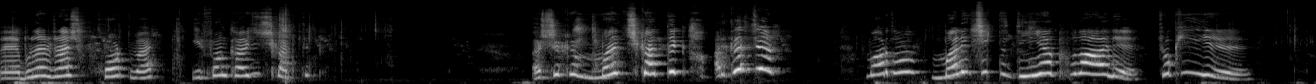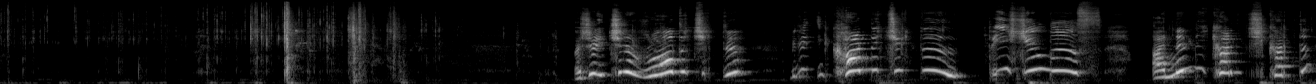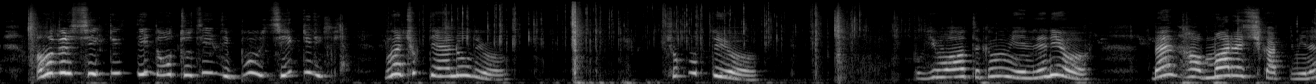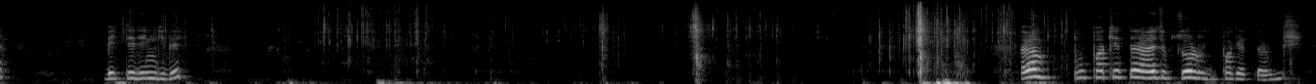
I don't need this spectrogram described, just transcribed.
Ee, burada Rashford var. İrfan Kayıcı çıkarttık. Aşırı Mali çıkarttık. Arkadaşlar. Pardon. Mali çıktı. Dünya kupalı hali. Çok iyi. Aşağı içine Ronaldo çıktı. Bir de Icardi çıktı. Beş yıldız. Annem de Icardi çıkarttı. Ama böyle siliklik değil de o tutuydu. Bu siliklik. Bunlar çok değerli oluyor. Çok mutluyum. Bugün valla takımım yenileniyor. Ben Hamara çıkarttım yine. Beklediğim gibi. Hemen bu paketler artık zor paketlermiş.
